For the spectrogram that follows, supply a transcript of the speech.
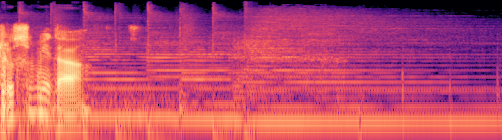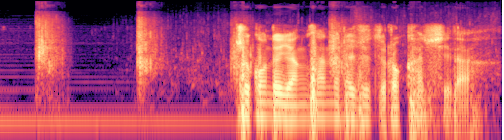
좋습니다. 조금 더 양산을 해주도록 합시다.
